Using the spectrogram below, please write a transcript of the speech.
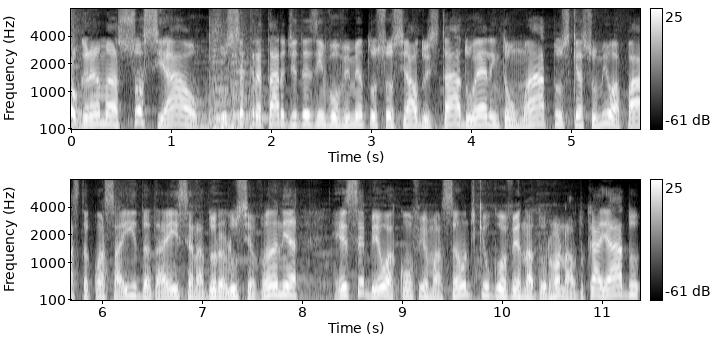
Programa Social. O secretário de Desenvolvimento Social do Estado, Wellington Matos, que assumiu a pasta com a saída da ex-senadora Lúcia Vânia, recebeu a confirmação de que o governador Ronaldo Caiado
